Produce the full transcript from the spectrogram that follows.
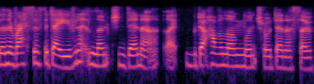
Then the rest of the day, even at lunch and dinner, like we don't have a long lunch or dinner, so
